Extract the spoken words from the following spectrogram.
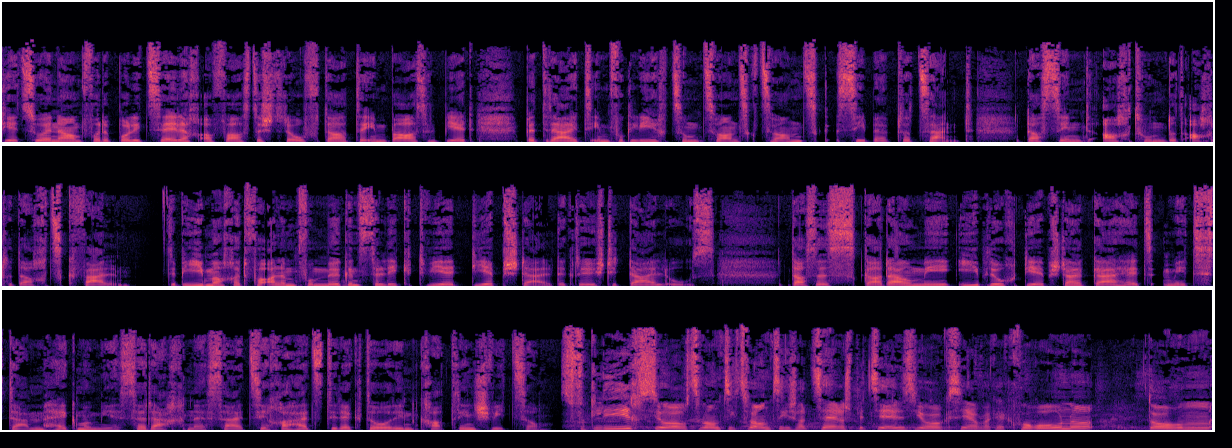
Die Zunahme der polizeilich erfassten Straftaten im Baselbiet beträgt im Vergleich zum 2020 7 Prozent. Das sind 888 Fälle. Dabei machen vor allem Vermögensdelikte wie Diebstahl den grössten Teil aus. Dass es gerade auch mehr Einbruch-Diebstahl gegeben hat, mit dem hätten wir rechnen, sagt Sicherheitsdirektorin Katrin Schweizer. Das Vergleichsjahr 2020 war halt ein sehr spezielles Jahr, auch wegen Corona. Darum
